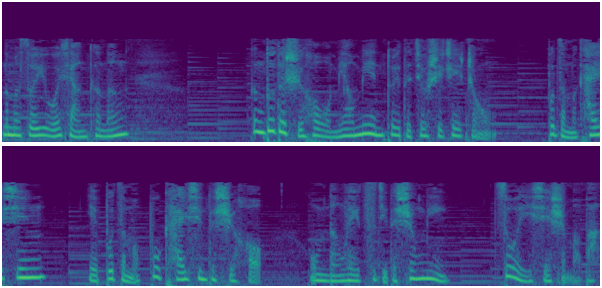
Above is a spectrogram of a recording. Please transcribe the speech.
那么，所以我想可能。更多的时候，我们要面对的就是这种不怎么开心，也不怎么不开心的时候，我们能为自己的生命做一些什么吧。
